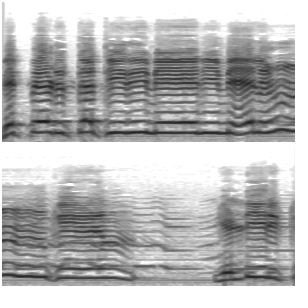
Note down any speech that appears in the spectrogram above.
வெப்பெடுத்த திரிமேனி மேலும் கீழும். எள்ளிருக்க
